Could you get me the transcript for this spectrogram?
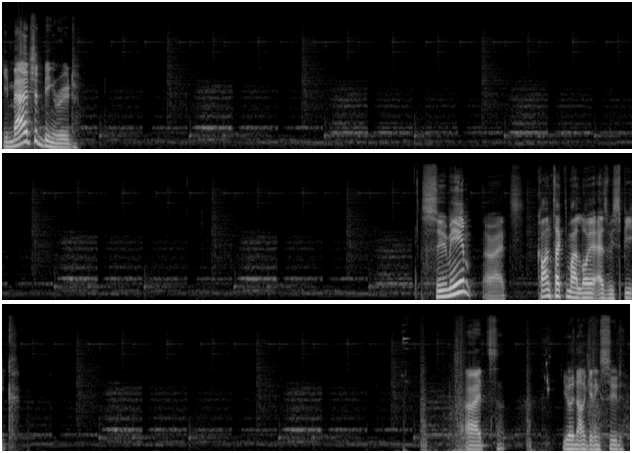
Imagine being rude. Sue me? Alright. Contact my lawyer as we speak. Alright. You are now getting sued.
